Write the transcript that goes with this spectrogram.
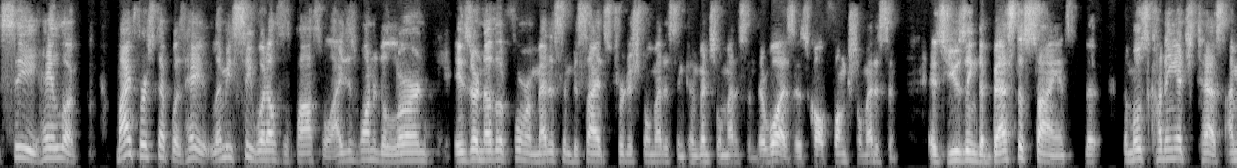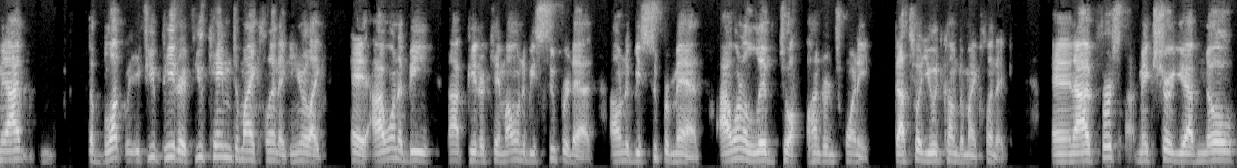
see, hey, look, my first step was, hey, let me see what else is possible. I just wanted to learn is there another form of medicine besides traditional medicine, conventional medicine? There was. It's called functional medicine. It's using the best of science, the, the most cutting edge tests. I mean, I the blood. If you Peter, if you came to my clinic and you're like, hey, I want to be not Peter Kim, I want to be super dad. I want to be Superman. I want to live to 120. That's what you would come to my clinic. And I first make sure you have no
